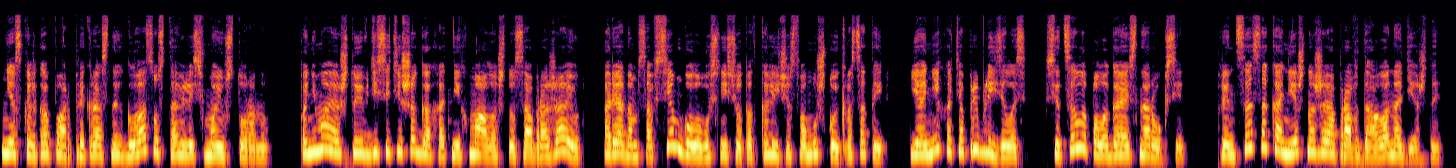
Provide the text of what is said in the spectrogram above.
Несколько пар прекрасных глаз уставились в мою сторону. Понимая, что и в десяти шагах от них мало что соображаю, а рядом совсем голову снесет от количества мужской красоты, я нехотя приблизилась, всецело полагаясь на Рокси. Принцесса, конечно же, оправдала надежды.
